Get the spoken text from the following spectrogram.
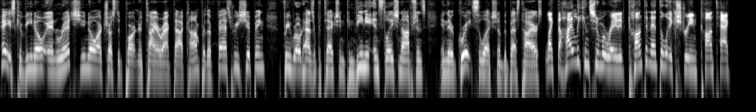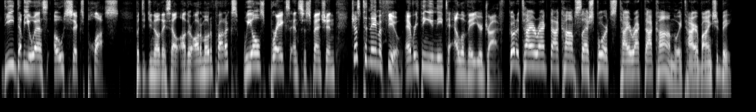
Hey, it's Cavino and Rich. You know our trusted partner, TireRack.com, for their fast free shipping, free road hazard protection, convenient installation options, and their great selection of the best tires. Like the highly consumer rated Continental Extreme Contact DWS 06 Plus. But did you know they sell other automotive products? Wheels, brakes, and suspension, just to name a few. Everything you need to elevate your drive. Go to TireRack.com slash sports. TireRack.com, the way tire buying should be.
